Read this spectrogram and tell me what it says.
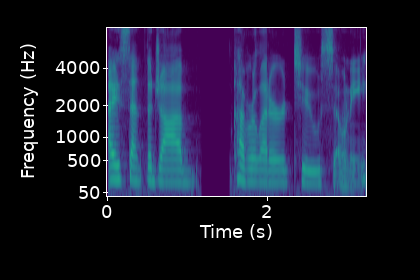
I sent the job cover letter to Sony.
